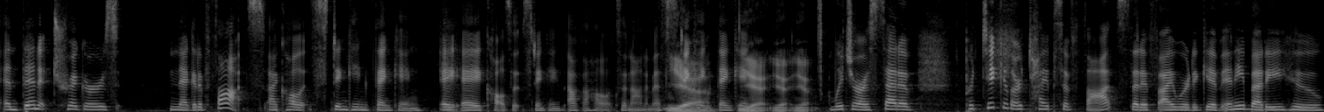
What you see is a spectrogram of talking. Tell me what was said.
And then it triggers negative thoughts. I call it stinking thinking. AA calls it stinking, Alcoholics Anonymous, Yeah. stinking thinking Yeah. Yeah. Yeah. which are a set of particular types of thoughts that if I were to give anybody who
